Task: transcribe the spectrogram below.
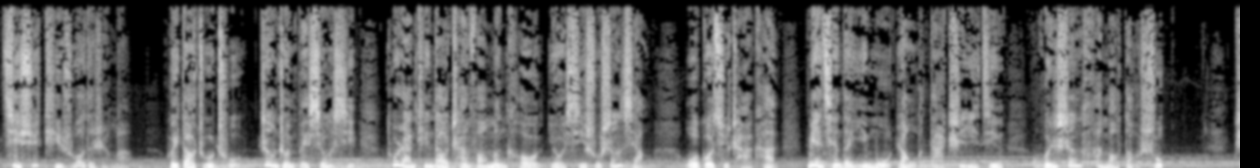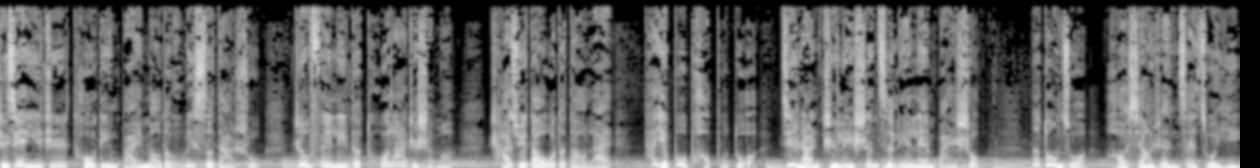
气虚体弱的人啊！回到住处，正准备休息，突然听到禅房门口有稀疏声响，我过去查看，面前的一幕让我大吃一惊，浑身汗毛倒竖。只见一只头顶白毛的灰色大鼠，正费力地拖拉着什么。察觉到我的到来，它也不跑不躲，竟然直立身子，连连摆手，那动作好像人在作揖。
